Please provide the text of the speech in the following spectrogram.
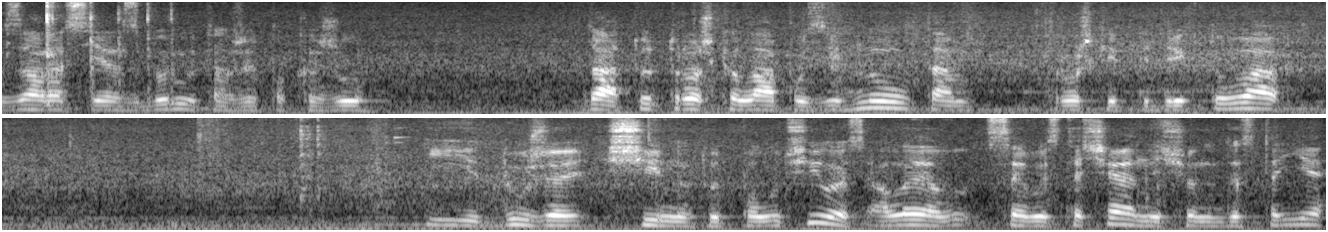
Зараз я зберу та вже покажу. Да, тут трошки лапу зігнув, там трошки підрихтував. І дуже щільно тут вийшло, але все вистачає, нічого не достає.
